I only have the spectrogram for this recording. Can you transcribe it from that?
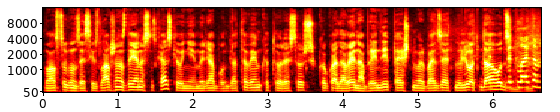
valsts ugunsdzēsības glābšanas dienas, un skaidrs, ka viņiem ir jābūt gataviem, ka to resursu kaut kādā vienā brīdī pēkšņi var vajadzēt nu, ļoti daudz. Bet, laikam,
